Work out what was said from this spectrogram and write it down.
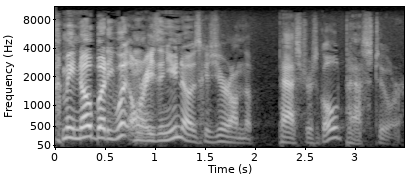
I mean, nobody would. Only reason you know is because you're on the Pastor's Gold Pass tour.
